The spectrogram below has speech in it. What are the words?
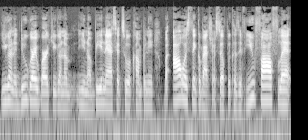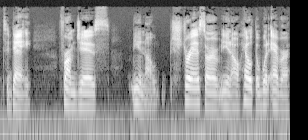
you're going to do great work you're going to you know be an asset to a company but always think about yourself because if you fall flat today from just you know stress or you know health or whatever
